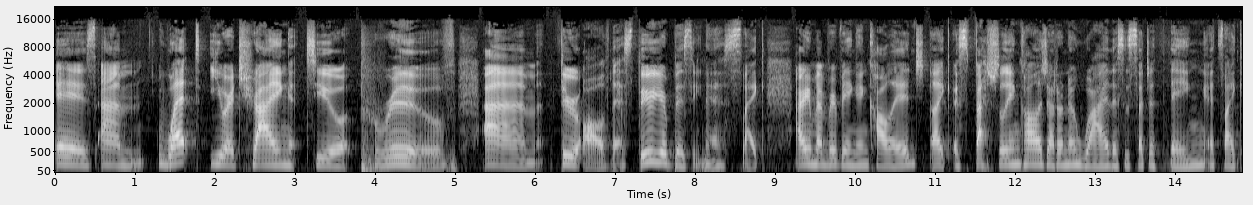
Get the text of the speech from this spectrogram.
is um, what you are trying to prove. Through all of this, through your busyness. Like, I remember being in college, like, especially in college. I don't know why this is such a thing. It's like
